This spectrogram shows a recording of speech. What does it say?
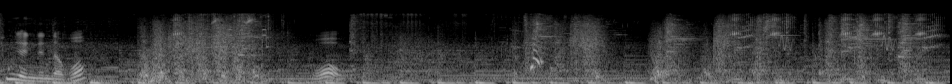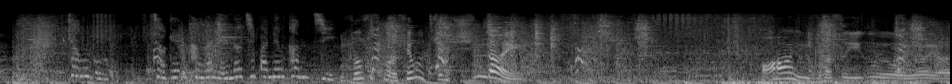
충전된다고? 와우 경고. 적의 강한 에너지 반응 감지. 소스코로 제법 좀 친다 이. 아 이 자수 이거 이거 이거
